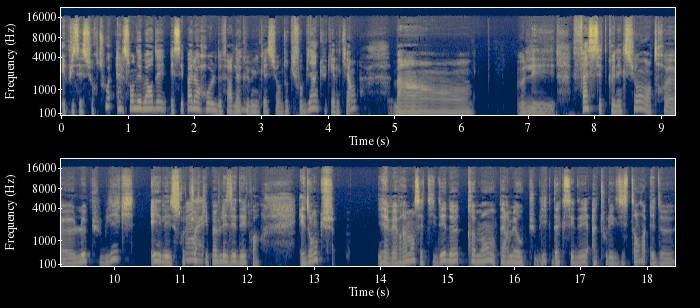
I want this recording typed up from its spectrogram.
Et puis c'est surtout, elles sont débordées et c'est pas leur rôle de faire de la mmh communication. Donc il faut bien que quelqu'un, ben, les fasse cette connexion entre le public et les structures qui peuvent les aider quoi. Et donc il y avait vraiment cette idée de comment on permet au public d'accéder à tout l'existant et de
